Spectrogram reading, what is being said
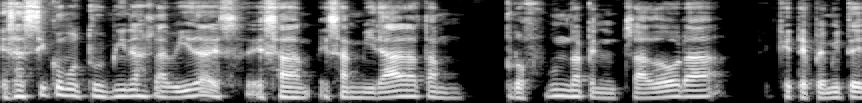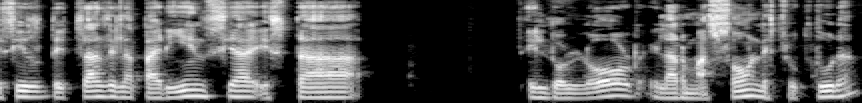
Es así como tú miras la vida, es esa, mirada tan profunda, penetradora, que te permite decir, detrás de la apariencia está el dolor, el armazón, la estructura?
